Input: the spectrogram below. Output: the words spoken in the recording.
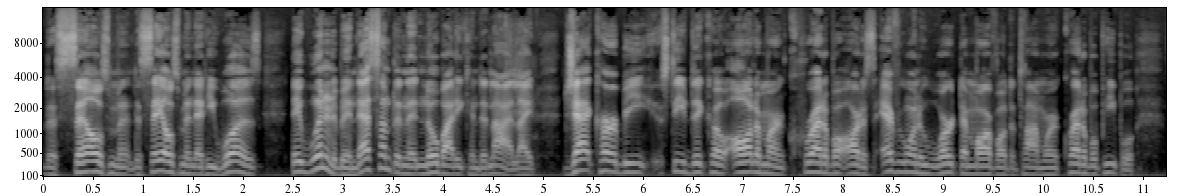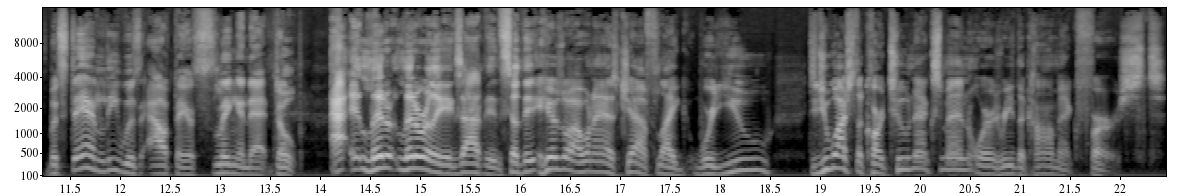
the salesman, the salesman that he was, they wouldn't have been. That's something that nobody can deny. Like Jack Kirby, Steve Ditko, all of them are incredible artists. Everyone who worked at Marvel at the time were incredible people. But Stan Lee was out there slinging that dope. It literally, exactly. So the, here's what I want to ask Jeff: Like, were you? Did you watch the cartoon X Men or read the comic first?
